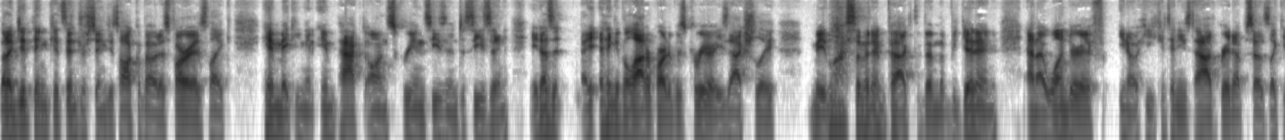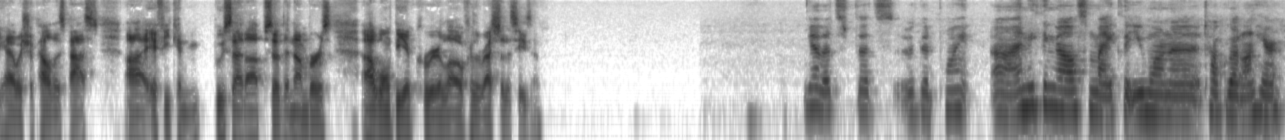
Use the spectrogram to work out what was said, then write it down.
But I did think it's interesting to talk about as far as like him making an impact on screen season to season. It doesn't. I, I think in the latter part of his career, he's actually made less of an impact than the beginning, and I wonder if you know he continues to have great episodes like he had with Chappelle this past, uh, if he can boost that up so the numbers uh, won't be a career low for the rest of the season. Yeah, that's that's a good point. Uh, anything else, Mike, that you want to talk about on here?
